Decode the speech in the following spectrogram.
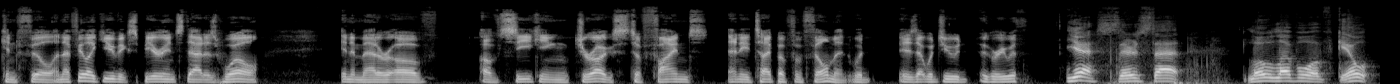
can fill. And I feel like you've experienced that as well in a matter of of seeking drugs to find any type of fulfillment. Would is that what you would agree with? Yes, there's that low level of guilt.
